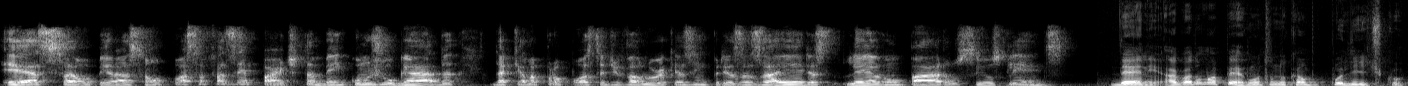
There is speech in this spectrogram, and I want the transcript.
essa operação possa fazer parte também conjugada daquela proposta de valor que as empresas aéreas levam para os seus clientes. Dene, agora uma pergunta no campo político.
